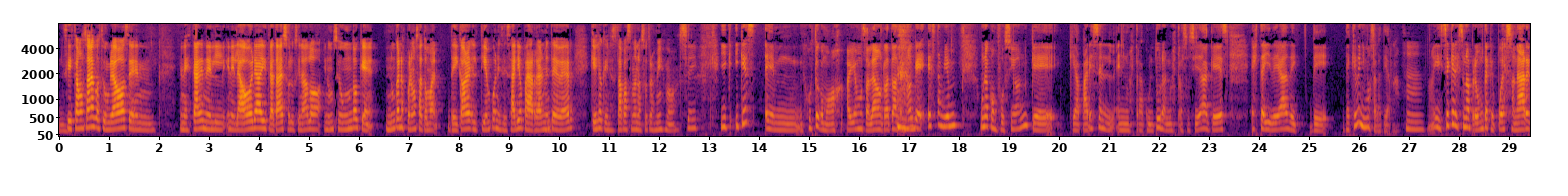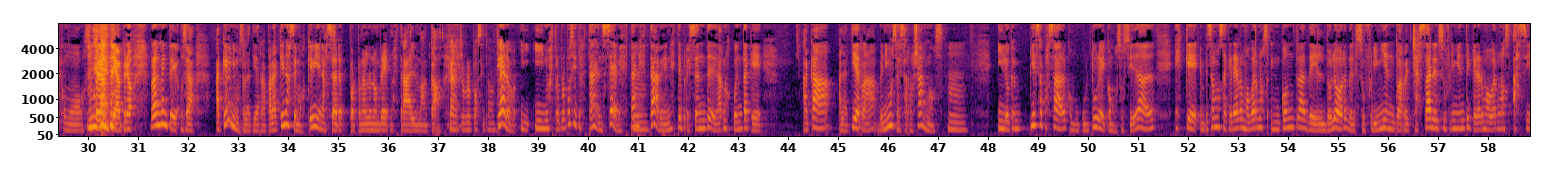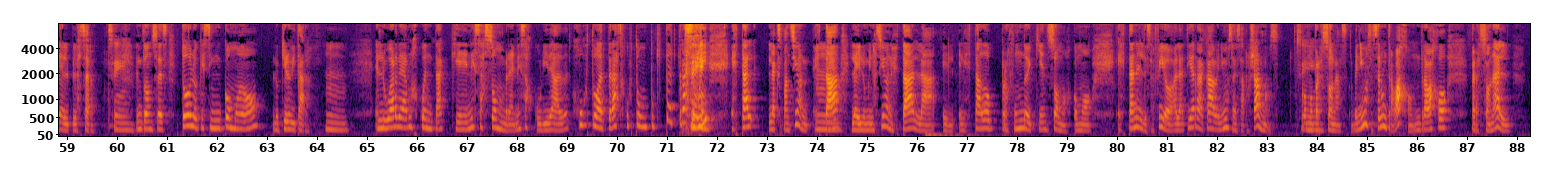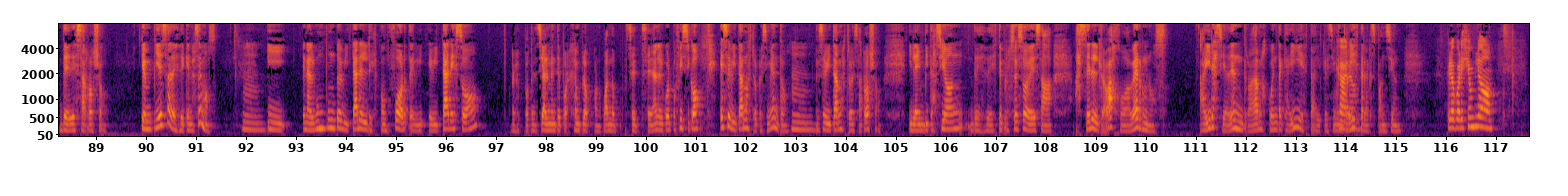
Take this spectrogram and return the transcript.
Sí, estamos tan acostumbrados en, en estar en el, en el ahora y tratar de solucionarlo en un segundo que nunca nos ponemos a tomar, dedicar el tiempo necesario para realmente ver qué es lo que nos está pasando a nosotros mismos. Sí, y, y que es, eh, justo como habíamos hablado un rato antes, ¿no? que es también una confusión que, que aparece en, en nuestra cultura, en nuestra sociedad, que es esta idea de, de, de qué venimos a la Tierra. ¿no? Y sé que es una pregunta que puede sonar como súper amplia, pero realmente, o sea, ¿a qué venimos a la Tierra? ¿Para qué nacemos? ¿Qué viene a ser, por ponerle un nombre, nuestra alma acá? Claro, nuestro propósito. Claro, y, y nuestro propósito está en ser, está en estar, en este presente de darnos cuenta que acá, a la Tierra, venimos a desarrollarnos. Mm, Y lo que empieza a pasar como cultura y como sociedad es que empezamos a querer movernos en contra del dolor, del sufrimiento, a rechazar el sufrimiento y querer movernos hacia el placer. Sí. Entonces, todo lo que es incómodo lo quiero evitar Mm, en lugar de darnos cuenta que en esa sombra, en esa oscuridad, justo atrás, justo un poquito atrás de ahí, está la expansión, está la iluminación, está la, el, el estado profundo de quién somos, como está en el desafío. A la Tierra acá venimos a desarrollarnos Sí. como personas, venimos a hacer un trabajo, un trabajo personal de desarrollo, que empieza desde que nacemos mm, y en algún punto evitar el desconfort, evi- evitar eso, potencialmente, por ejemplo, cuando se, se da en el cuerpo físico, es evitar nuestro crecimiento, Mm. es evitar nuestro desarrollo. Y la invitación desde este proceso es a, a hacer el trabajo, a vernos, a ir hacia adentro, a darnos cuenta que ahí está el crecimiento, Claro. ahí está la expansión. Pero, por ejemplo,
